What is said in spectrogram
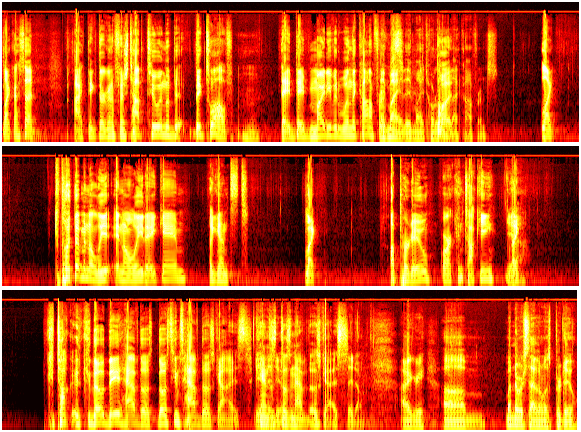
like I said, I think they're going to finish top two in the Bi- Big 12 mm-hmm. They they might even win the conference. They might, they might totally win that conference. like put them in elite in an elite eight game against like a Purdue or a Kentucky. Yeah. Like Kentucky, they have those those teams have those guys. they Kansas do. doesn't have those guys. They don't. I agree. Um, my number seven was Purdue,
